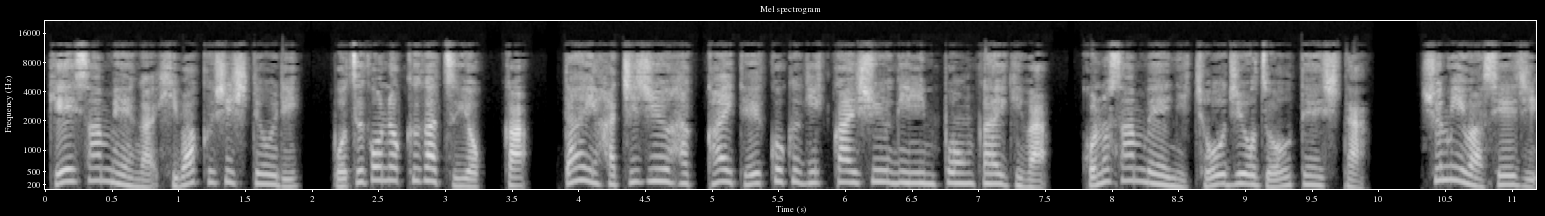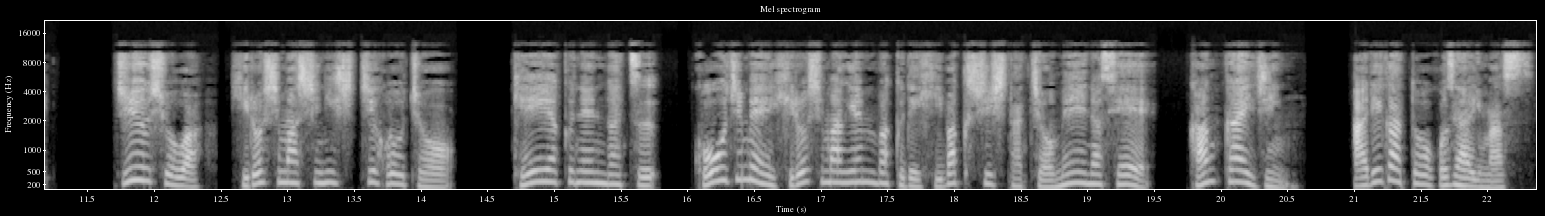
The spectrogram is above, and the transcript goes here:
計3名が被爆死しており、没後の9月4日、第88回帝国議会衆議院本会議は、この3名に長寿を贈呈した。趣味は政治。住所は、広島市西地方庁。契約年月、工事名広島原爆で被爆死した著名な姓、関海人。ありがとうございます。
